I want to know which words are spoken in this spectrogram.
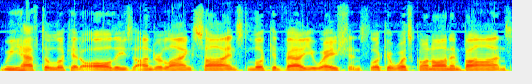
we have to look at all these underlying signs. Look at valuations. Look at what's going on in bonds.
